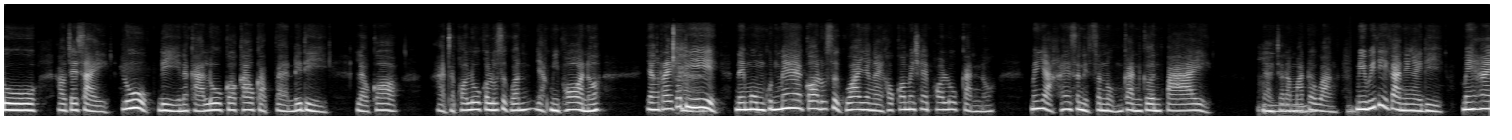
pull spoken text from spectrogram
ดูเอาใจใส่ลูกดีนะคะ ลูกก็เข้ากับแฟนได้ดี แล้วก็อาจจะพ่อลูกก็รู้สึกว่าอยากมีพ่อเนาะ อย่างไรก็ดีในมุมคุณแม่ก็รู้สึกว่ายังไงเขาก็ไม่ใช่พ่อลูกกันเนาะไม่อยากให้สนิทสนมกันเกินไป อยากจะระมัดระวัง มีวิธีการยังไงดี ไม่ให้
